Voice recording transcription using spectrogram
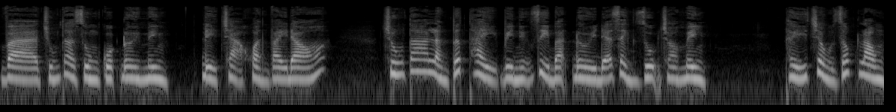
Và chúng ta dùng cuộc đời mình để trả khoản vay đó. Chúng ta làm tất thảy vì những gì bạn đời đã dành dụm cho mình. Thấy chồng dốc lòng,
